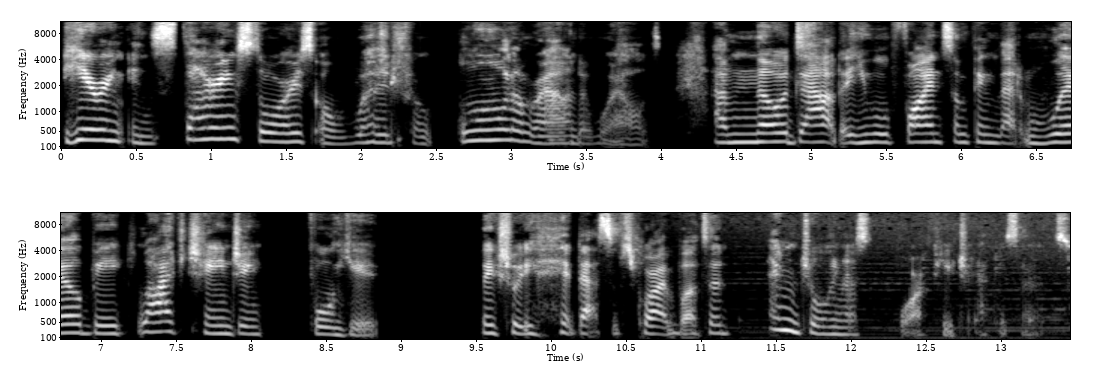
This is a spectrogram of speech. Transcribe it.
hearing inspiring stories of women from all around the world. I have no doubt that you will find something that will be life-changing for you. Make sure you hit that subscribe button and join us for our future episodes.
